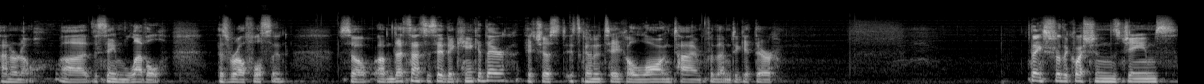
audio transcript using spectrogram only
I don't know, uh, the same level as Ralph Wilson. So um, that's not to say they can't get there. It's just it's going to take a long time for them to get there. Thanks for the questions, James.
